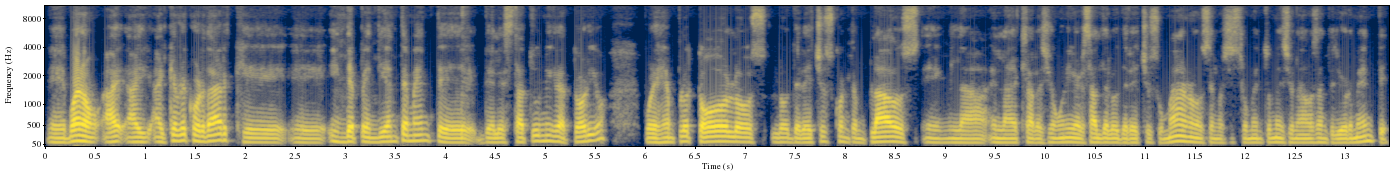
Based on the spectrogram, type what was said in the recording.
Eh, bueno, hay, que recordar que independientemente del estatus migratorio, por ejemplo, todos los, derechos contemplados en la, en la, Declaración Universal de los Derechos Humanos, en los instrumentos mencionados anteriormente,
